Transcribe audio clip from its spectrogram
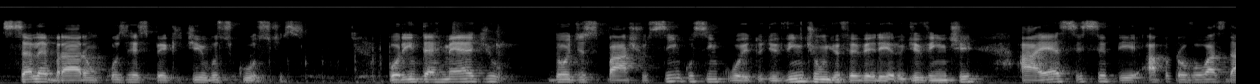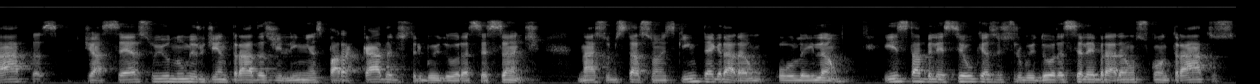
celebraram os respectivos custos. Por intermédio do despacho 558 de 21 de fevereiro de 20, a SCT aprovou as datas de acesso e o número de entradas de linhas para cada distribuidor acessante nas subestações que integrarão o leilão e estabeleceu que as distribuidoras celebrarão os contratos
